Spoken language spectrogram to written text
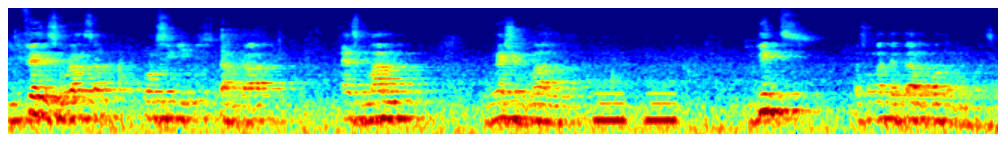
de defesa e segurança conseguir estancar esse mal, o eixo de mal, seguintes, mas um atentado contra a democracia.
